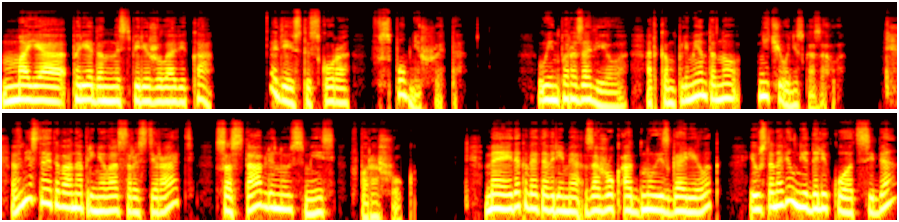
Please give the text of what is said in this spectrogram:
Моя преданность пережила века. Надеюсь, ты скоро вспомнишь это. Уин порозовела от комплимента, но ничего не сказала. Вместо этого она принялась растирать составленную смесь в порошок. Мейдок в это время зажег одну из горелок и установил недалеко от себя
